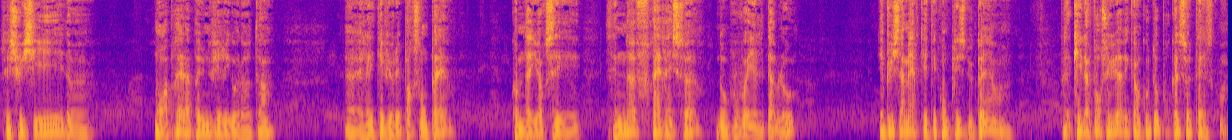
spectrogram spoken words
ses suicides. Bon, après, elle a pas eu une vie rigolote. Hein. Euh, elle a été violée par son père, comme d'ailleurs ses, ses neuf frères et sœurs, donc vous voyez le tableau. Et puis sa mère, qui était complice du père, euh, qui l'a poursuivie avec un couteau pour qu'elle se taise, quoi.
